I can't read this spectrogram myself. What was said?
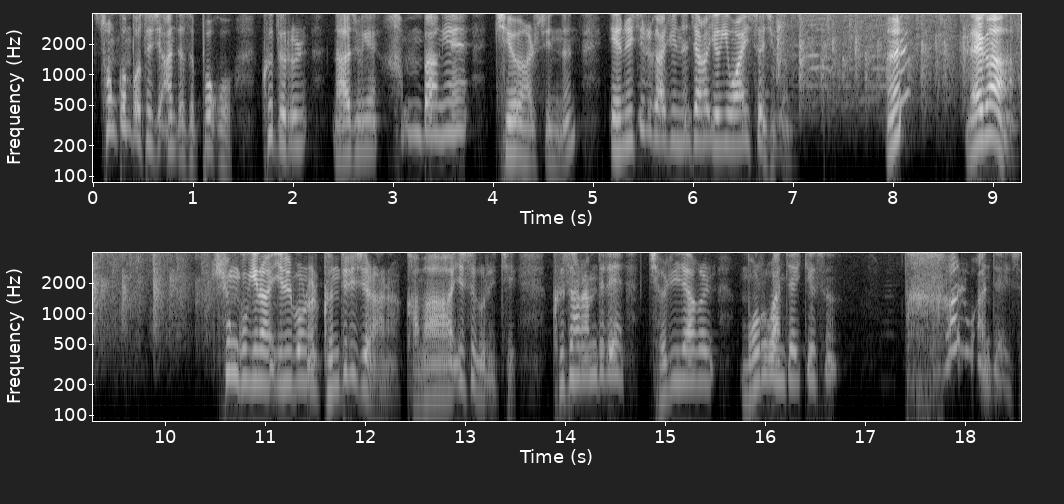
손꼽 보듯이 앉아서 보고 그들을 나중에 한 방에 제어할 수 있는 에너지를 가지고 있는 자가 여기 와 있어 지금. 에? 내가 중국이나 일본을 건드리질 않아. 가만히 있어 그렇지. 그 사람들의 전략을 모르고 앉아 있겠어? 다 알고 앉아 있어.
